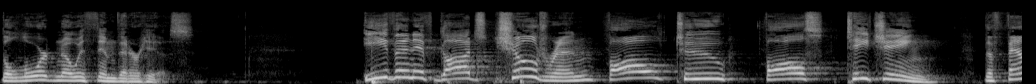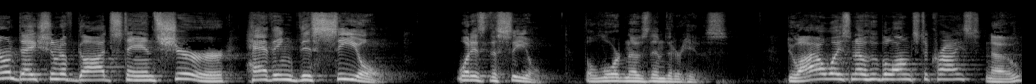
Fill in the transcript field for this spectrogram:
the Lord knoweth them that are his. Even if God's children fall to false teaching, the foundation of God stands sure, having this seal. What is the seal? The Lord knows them that are His. Do I always know who belongs to Christ? No.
